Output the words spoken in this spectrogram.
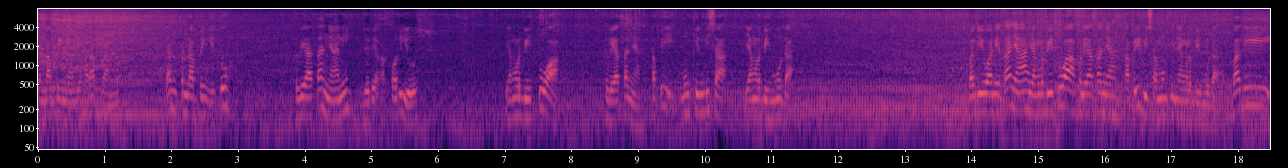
pendamping yang diharapkan ya. Dan pendamping itu kelihatannya nih zodiak Aquarius yang lebih tua kelihatannya, tapi mungkin bisa yang lebih muda. Bagi wanitanya yang lebih tua kelihatannya, tapi bisa mungkin yang lebih muda. Bagi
